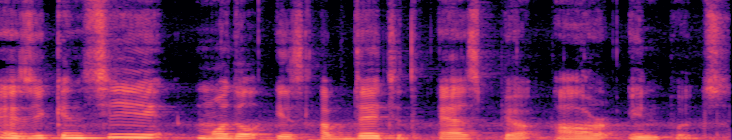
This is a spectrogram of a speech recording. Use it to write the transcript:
As you can see, model is updated as per our inputs.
